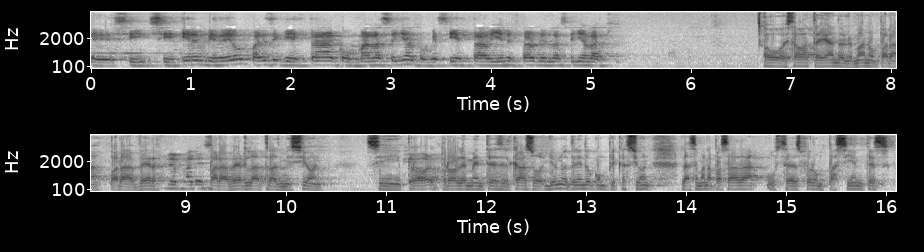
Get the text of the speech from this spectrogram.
eh, si, si, tienen video, parece que está con mala señal, porque sí está bien estable la señal aquí. Oh, está batallando el hermano para, para, ver, para ver la transmisión. Sí, probablemente es el caso. Yo no he tenido complicación. La semana pasada ustedes fueron pacientes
